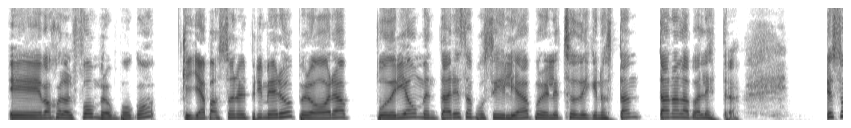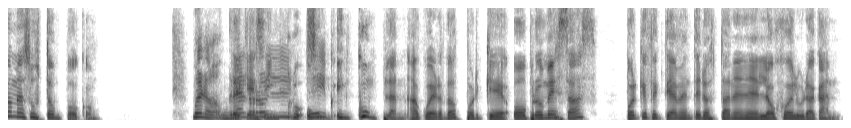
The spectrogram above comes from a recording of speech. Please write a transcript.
eh, bajo la alfombra un poco, que ya pasó en el primero, pero ahora podría aumentar esa posibilidad por el hecho de que no están tan a la palestra. Eso me asusta un poco. Bueno, de que se incumplan acuerdos porque, o promesas porque efectivamente no están en el ojo del huracán.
